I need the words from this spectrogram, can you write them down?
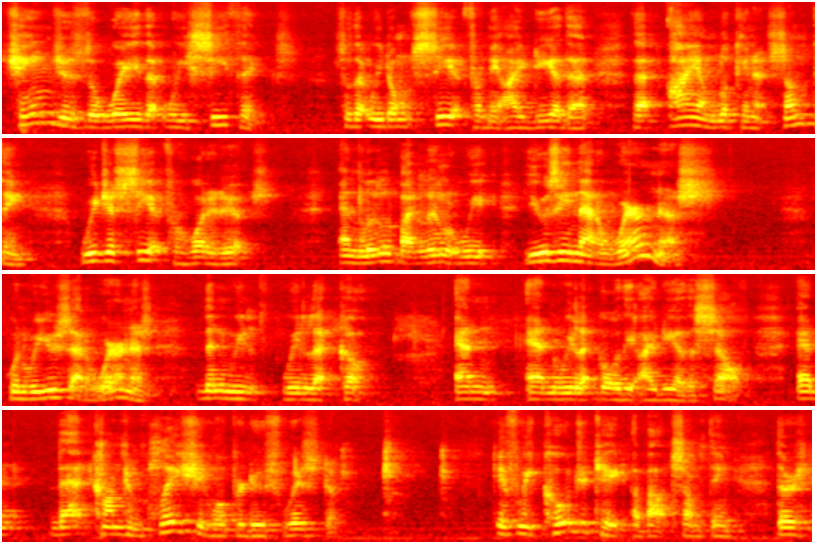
changes the way that we see things so that we don't see it from the idea that, that I am looking at something. We just see it for what it is. And little by little, we using that awareness, when we use that awareness, then we, we let go. And, and we let go of the idea of the self. And that contemplation will produce wisdom. If we cogitate about something, there's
